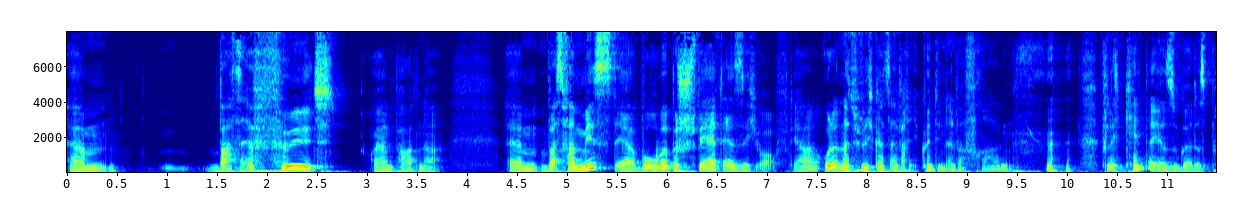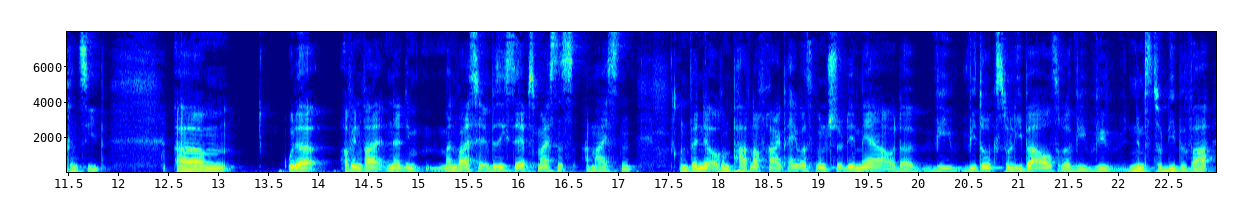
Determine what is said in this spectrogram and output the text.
Ähm, was erfüllt euren Partner? Ähm, was vermisst er? Worüber beschwert er sich oft? Ja, oder natürlich ganz einfach, ihr könnt ihn einfach fragen. Vielleicht kennt er ja sogar das Prinzip. Ähm, oder auf jeden Fall, ne, die, man weiß ja über sich selbst meistens am meisten. Und wenn ihr euren Partner fragt, hey, was wünschst du dir mehr? Oder wie, wie drückst du Liebe aus? Oder wie, wie nimmst du Liebe wahr?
